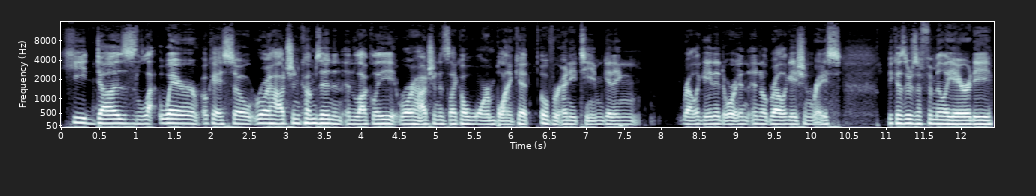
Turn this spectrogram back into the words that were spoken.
he does la- where okay, so Roy Hodgson comes in, and, and luckily Roy Hodgson is like a warm blanket over any team getting relegated or in, in a relegation race. because there's a familiarity,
